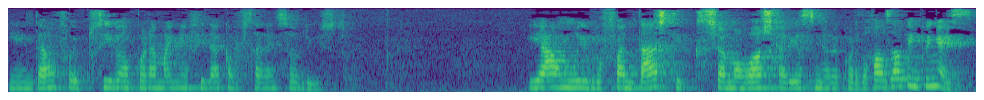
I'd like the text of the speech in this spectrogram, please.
E então foi possível pôr a mãe e a filha a conversarem sobre isto. E há um livro fantástico que se chama O Oscar e a Senhora Cor-de-Rosa. Alguém conhece?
